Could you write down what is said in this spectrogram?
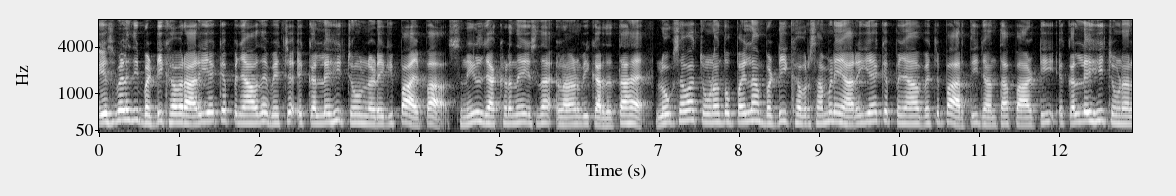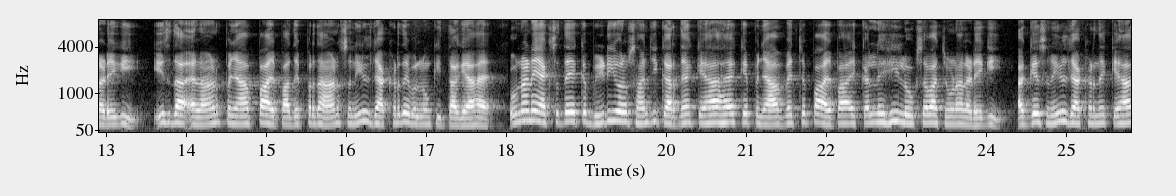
ਇਸ ਵੇਲੇ ਦੀ ਵੱਡੀ ਖਬਰ ਆ ਰਹੀ ਹੈ ਕਿ ਪੰਜਾਬ ਦੇ ਵਿੱਚ ਇਕੱਲੇ ਹੀ ਚੋਣ ਲੜੇਗੀ ਭਾਜਪਾ। ਸੁਨੀਲ ਜਾਖੜ ਨੇ ਇਸ ਦਾ ਐਲਾਨ ਵੀ ਕਰ ਦਿੱਤਾ ਹੈ। ਲੋਕ ਸਭਾ ਚੋਣਾਂ ਤੋਂ ਪਹਿਲਾਂ ਵੱਡੀ ਖਬਰ ਸਾਹਮਣੇ ਆ ਰਹੀ ਹੈ ਕਿ ਪੰਜਾਬ ਵਿੱਚ ਭਾਰਤੀ ਜਨਤਾ ਪਾਰਟੀ ਇਕੱਲੇ ਹੀ ਚੋਣਾਂ ਲੜੇਗੀ। ਇਸ ਦਾ ਐਲਾਨ ਪੰਜਾਬ ਭਾਜਪਾ ਦੇ ਪ੍ਰਧਾਨ ਸੁਨੀਲ ਜਾਖੜ ਦੇ ਵੱਲੋਂ ਕੀਤਾ ਗਿਆ ਹੈ। ਉਹਨਾਂ ਨੇ ਐਕਸ ਤੇ ਇੱਕ ਵੀਡੀਓ ਸਾਂਝੀ ਕਰਦਿਆਂ ਕਿਹਾ ਹੈ ਕਿ ਪੰਜਾਬ ਵਿੱਚ ਭਾਜਪਾ ਇਕੱਲੇ ਹੀ ਲੋਕ ਸਭਾ ਚੋਣਾਂ ਲੜੇਗੀ। ਅੱਗੇ ਸੁਨੀਲ ਜਾਖੜ ਨੇ ਕਿਹਾ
